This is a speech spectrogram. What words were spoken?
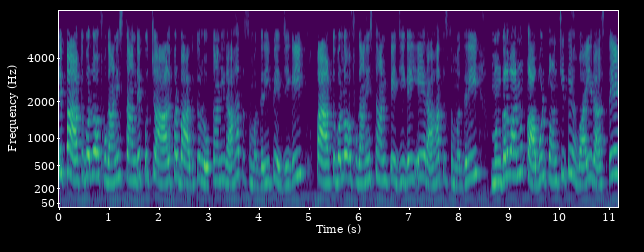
ਤੇ ਭਾਰਤ ਵੱਲੋਂ ਅਫਗਾਨਿਸਤਾਨ ਦੇ ਭੂਚਾਲ ਪ੍ਰਭਾਵਿਤ ਲੋਕਾਂ ਦੀ ਰਾਹਤ ਸਮੱਗਰੀ ਭੇਜੀ ਗਈ। ਭਾਰਤ ਵੱਲੋਂ ਅਫਗਾਨਿਸਤਾਨ ਭੇਜੀ ਗਈ ਇਹ ਰਾਹਤ ਸਮੱਗਰੀ ਮੰਗਲਵਾਰ ਨੂੰ ਕਾਬੁਲ ਪਹੁੰਚੀ ਤੇ ਹਵਾਈ ਰਸਤੇ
